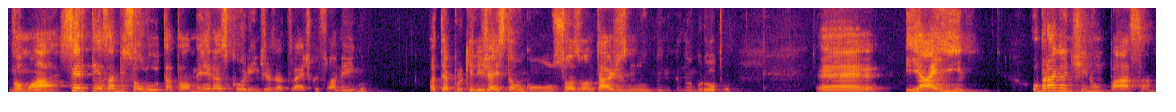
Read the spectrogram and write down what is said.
Vamos lá. Certeza absoluta. Palmeiras, Corinthians, Atlético e Flamengo. Até porque eles já estão com suas vantagens no, no grupo. É, e aí, o Bragantino passa.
